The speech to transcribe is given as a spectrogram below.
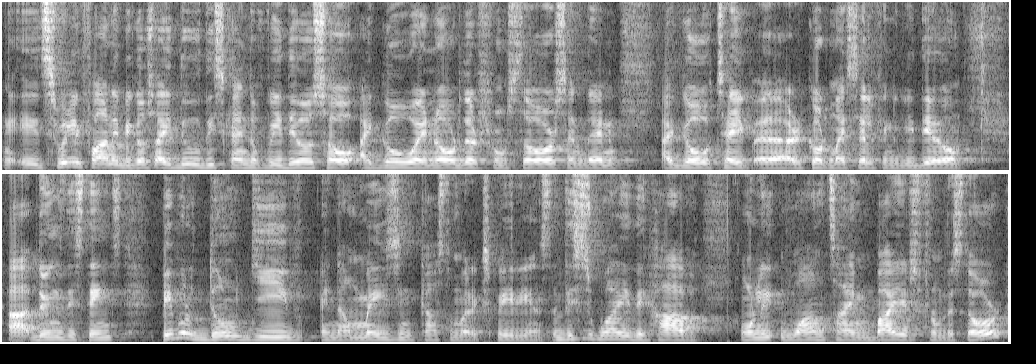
it's really funny because i do this kind of video. so i go and order from stores and then i go tape uh, record myself in video uh, doing these things. People don't give an amazing customer experience. And this is why they have only one-time buyers from the store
